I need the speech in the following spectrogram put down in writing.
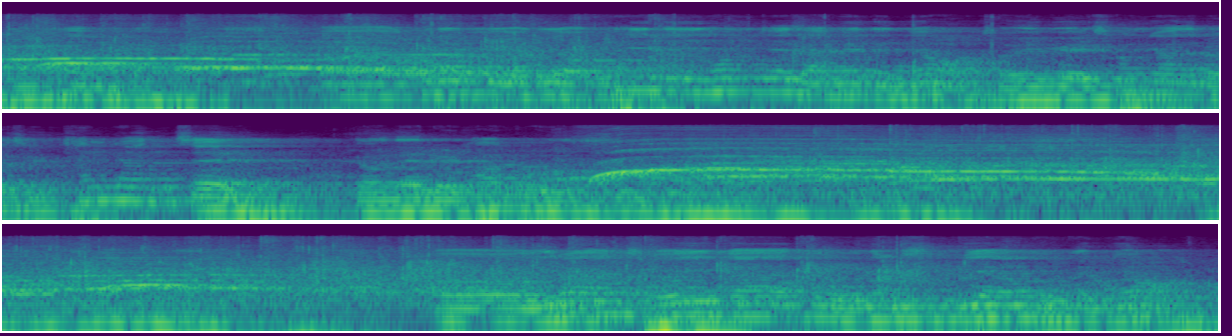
감사합니다. 어, 그리고 여기 옆에 있는 형제 자매는요 저희 교회 청년으로 지금 8년째 연애를 하고 있습니다. 어, 이러한 저희가 또 오늘 준비한 곡은요, 어,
